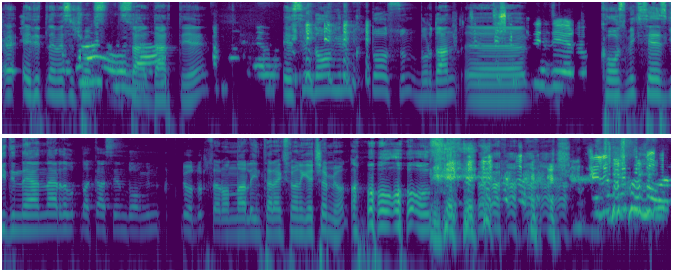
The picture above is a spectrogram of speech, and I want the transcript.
E, editlemesi çok sel dert diye. Esin doğum günün kutlu olsun. Buradan e. Kozmik Sezgi dinleyenler de mutlaka senin doğum gününü kutluyordur. Sen onlarla interaksiyona geçemiyorsun. Olsun. Telefonik olarak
